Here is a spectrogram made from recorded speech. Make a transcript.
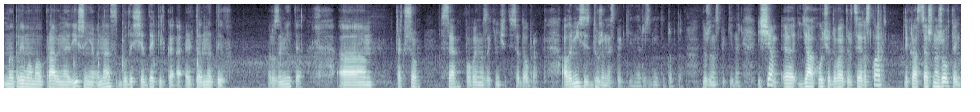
ми приймемо правильне рішення, у нас буде ще декілька альтернатив. Розумієте? Е, так що все повинно закінчитися добре. Але місяць дуже неспокійний, розумієте? Тобто дуже неспокійний. І ще е, я хочу давайте в цей розклад. Якраз це ж на жовтень.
